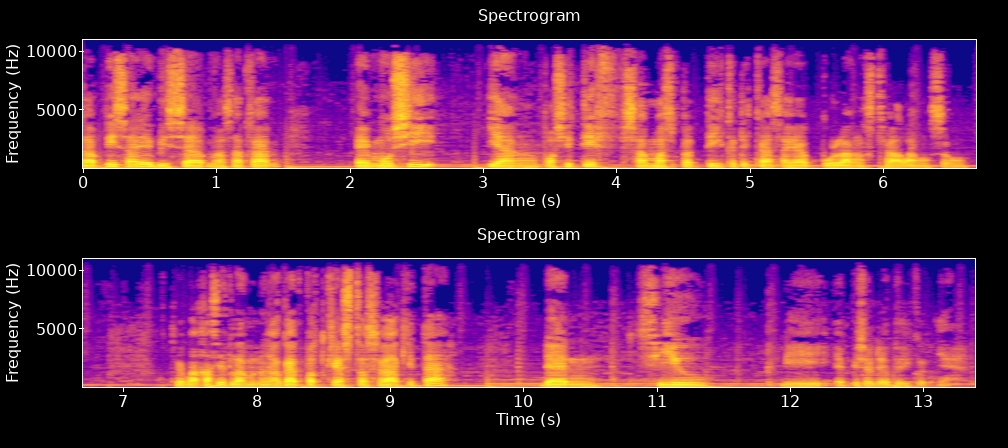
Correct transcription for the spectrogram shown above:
tapi saya bisa merasakan emosi yang positif sama seperti ketika saya pulang secara langsung. Terima kasih telah mendengarkan podcast terserah kita dan see you di episode berikutnya.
